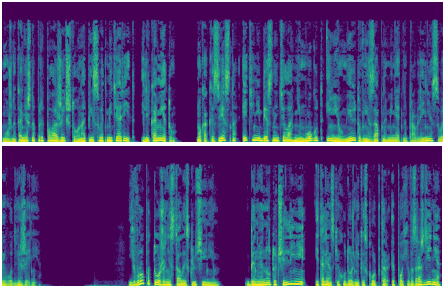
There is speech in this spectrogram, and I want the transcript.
Можно, конечно, предположить, что он описывает метеорит или комету, но, как известно, эти небесные тела не могут и не умеют внезапно менять направление своего движения. Европа тоже не стала исключением. Бенвенуто Челлини, итальянский художник и скульптор эпохи Возрождения,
